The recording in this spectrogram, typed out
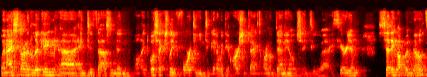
when I started looking uh, in 2000, and, well, it was actually 14, together with the architect Arnold Daniels into uh, Ethereum, setting up a node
